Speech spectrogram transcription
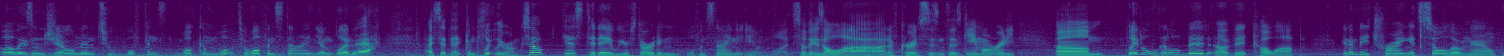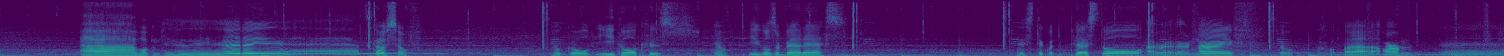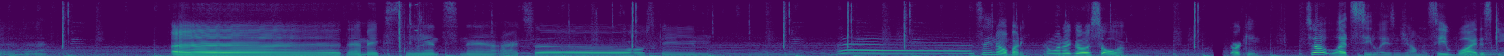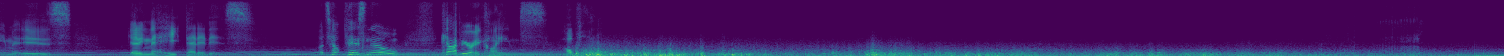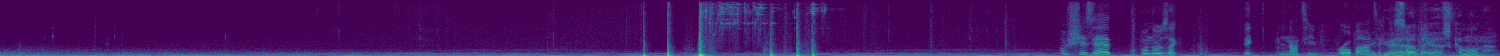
Hello, ladies and gentlemen, to Wolfen welcome to Wolfenstein Youngblood. Ah, I said that completely wrong. So, yes, today we are starting Wolfenstein Youngblood. So there's a lot of criticism to this game already. Um, played a little bit of it co-op. Gonna be trying it solo now. Uh, welcome to. Uh, let's go Soph. Go Gold Eagle, cause you know eagles are badass. Gonna stick with the pistol. I'd rather a knife. Go uh, arm. Uh, uh, that makes sense now. Alright, so host game. Uh, say nobody. I want to go solo. Dark game. So let's see, ladies and gentlemen, see why this game is getting the hate that it is. Let's hope there's no copyright claims. Hopefully. Shit, is that one of those like big Nazi robots? Pick like your the head up. Jess. Come on now.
